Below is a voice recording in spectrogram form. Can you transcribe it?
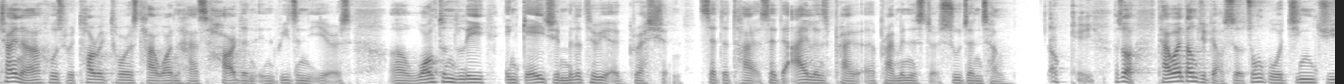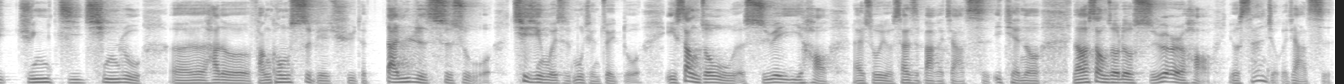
China, whose rhetoric towards Taiwan has hardened in recent years, uh, wantonly engaged in military aggression, said the, said the island's prime, uh, prime minister, Su Zhenchang. OK，他说，台湾当局表示，中国军机军机侵入呃它的防空识别区的单日次数哦，迄今为止目前最多。以上周五十月一号来说，有三十八个架次一天哦，然后上周六十月二号有三十九个架次，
